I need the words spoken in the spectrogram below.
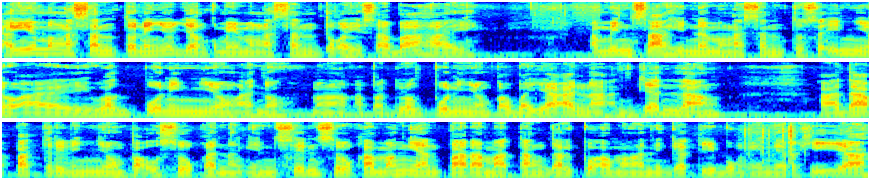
Ang yung mga santo ninyo diyan kung may mga santo kayo sa bahay, ang mensahe ng mga santo sa inyo ay wag po ninyong ano mga kapatid, wag po ninyong pabayaan na andyan lang. Ah, dapat rin ninyong pausukan ng insenso kamangyan para matanggal po ang mga negatibong enerhiya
